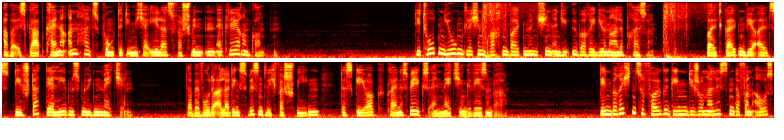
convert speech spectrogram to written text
Aber es gab keine Anhaltspunkte, die Michaelas Verschwinden erklären konnten. Die toten Jugendlichen brachten Waldmünchen in die überregionale Presse. Bald galten wir als die Stadt der lebensmüden Mädchen. Dabei wurde allerdings wissentlich verschwiegen, dass Georg keineswegs ein Mädchen gewesen war. Den Berichten zufolge gingen die Journalisten davon aus,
